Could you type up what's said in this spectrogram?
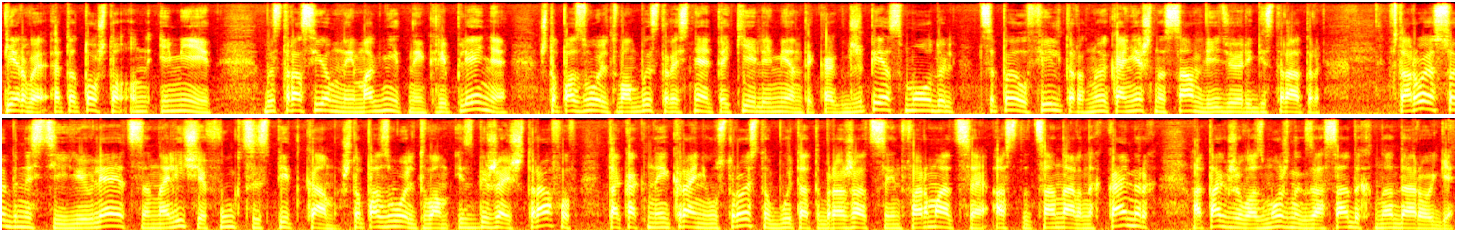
Первое, это то, что он имеет быстросъемные магнитные крепления, что позволит вам быстро снять такие элементы, как GPS-модуль, CPL-фильтр, ну и, конечно, сам видеорегистратор. Второй особенностью является наличие функции SpeedCam, что позволит вам избежать штрафов, так как на экране устройства будет отображаться информация о стационарных камерах, а также возможных засадах на дороге.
